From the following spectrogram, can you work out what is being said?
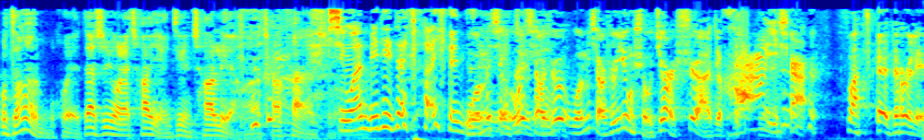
我当然不会，但是用来擦眼镜、擦脸啊、擦汗擤完鼻涕再擦眼睛。我们小我小时候我们小时候用手绢是啊，就哈一下放在兜里，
